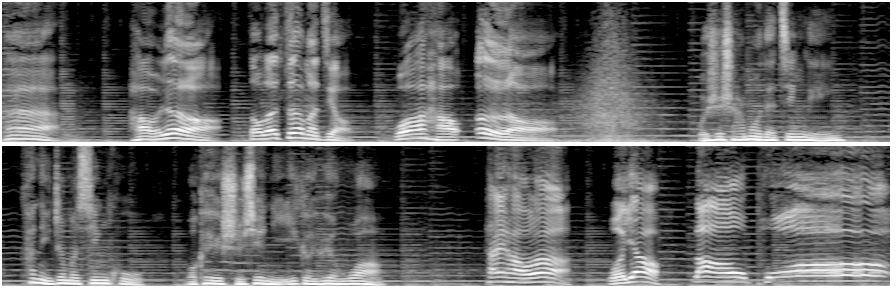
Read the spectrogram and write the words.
啊！好热哦！走了这么久，我好饿哦。我是沙漠的精灵，看你这么辛苦，我可以实现你一个愿望。太好了，我要老婆，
